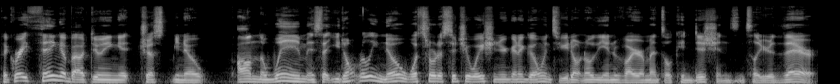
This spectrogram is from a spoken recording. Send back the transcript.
The great thing about doing it just, you know, on the whim is that you don't really know what sort of situation you're going to go into. You don't know the environmental conditions until you're there.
